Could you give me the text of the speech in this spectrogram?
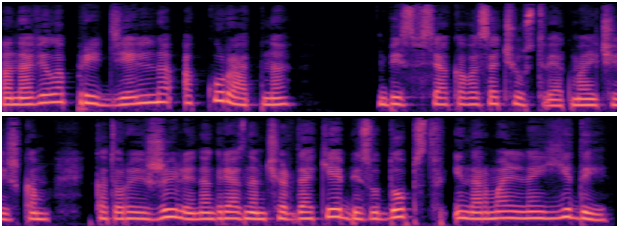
она вела предельно аккуратно без всякого сочувствия к мальчишкам, которые жили на грязном чердаке без удобств и нормальной еды.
